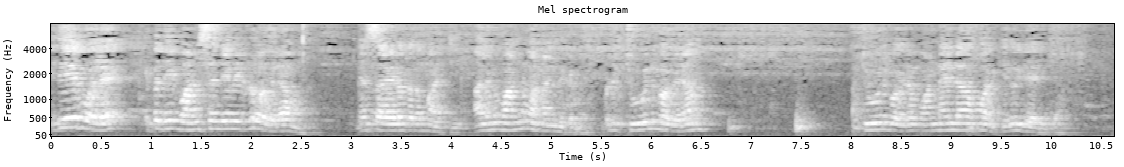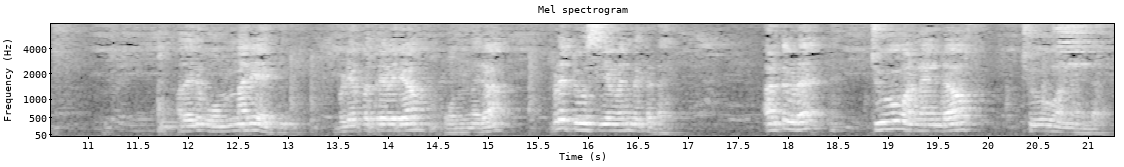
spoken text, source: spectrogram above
ഇതേപോലെ ഇപ്പൊ ഈ വൺ സെന്റിമീറ്റർ പകരം ഞാൻ സൈഡൊക്കെ ഒന്ന് മാറ്റി. അല്ലെങ്കിൽ വണ്ണ് വണ്ണാൻ നിൽക്കട്ടെ ഇവിടെ ടൂവിന് പകരം ടൂവിന് പകരം വൺ ആൻഡ് ഹാഫ് ആക്കി എന്ന് വിചാരിക്കാം. അതായത് ഒന്നര ആക്കി ഇവിടെ അപ്പൊ എത്ര വരിക? ഒന്നര. ഇവിടെ ടു സി എം എന്ന് നിൽക്കട്ടെ. അടുത്ത ഇവിടെ two one and half two one and half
